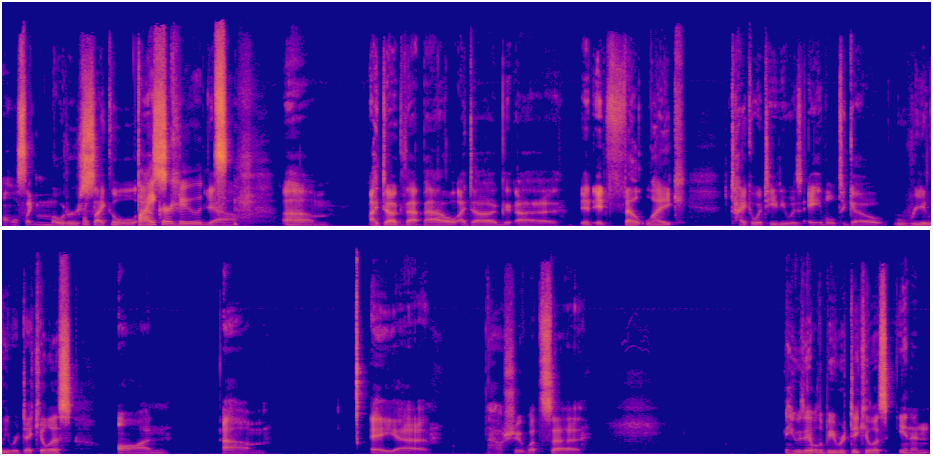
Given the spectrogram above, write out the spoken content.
almost like motorcycle Biker dudes. Yeah. Um, I dug that battle. I dug. Uh, it it felt like Taika Waititi was able to go really ridiculous on um a uh oh shoot what's uh he was able to be ridiculous in an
